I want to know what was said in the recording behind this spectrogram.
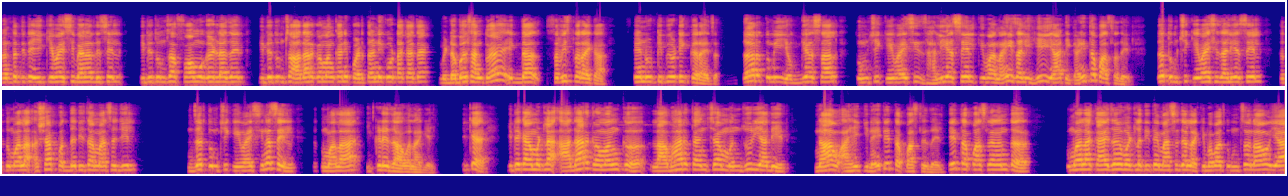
नंतर तिथे ई केवायसी बॅनर दिसेल. तिथे तुमचा फॉर्म उघडला जाईल. तिथे तुमचा आधार क्रमांक आणि पडताळणी कोड टाकायचा आहे मी डबल सांगतोय एकदा सविस्तर आहे का ते ओटीपी करायचं. जर तुम्ही योग्य असाल तुमची केवायसी झाली असेल किंवा नाही झाली हे या ठिकाणी तपासलं जाईल. जर तुमची केवायसी झाली असेल तर तुम्हाला अशा पद्धतीचा मेसेज येईल. जर तुमची केवायसी नसेल तर तुम्हाला इकडे जावं लागेल. ठीक आहे? इथे काय म्हटलं? आधार क्रमांक लाभार्थ्यांच्या मंजूर यादीत नाव आहे की नाही ते तपासले जाईल. ते तपासल्यानंतर तुम्हाला काय जर म्हटलं तिथे मेसेज आला की बाबा तुमचं नाव या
